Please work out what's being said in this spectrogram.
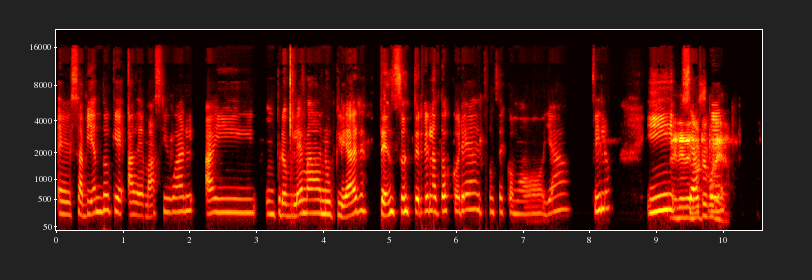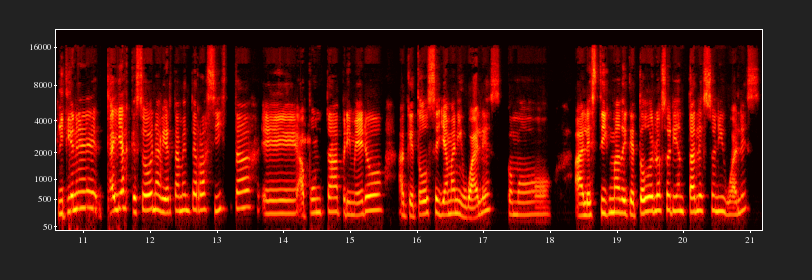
eh, sabiendo que además igual hay un problema nuclear tenso entre las dos Coreas, entonces como ya, filo. Y, se hace- tiene tallas que son abiertamente racistas, eh, apunta primero a que todos se llaman iguales, como al estigma de que todos los orientales son iguales,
